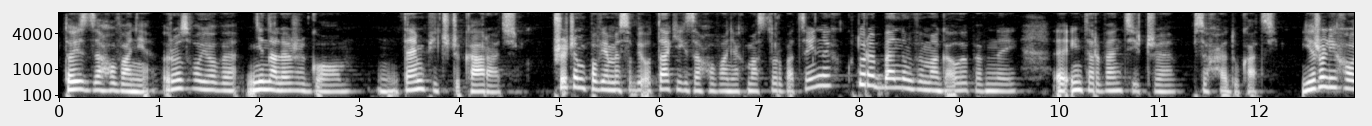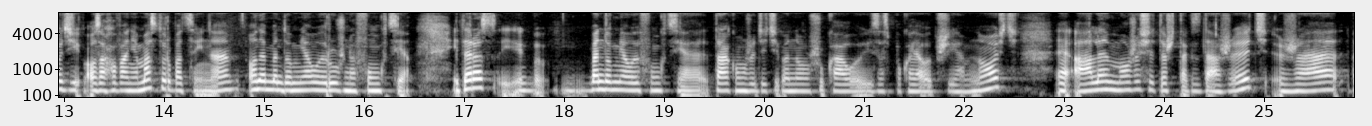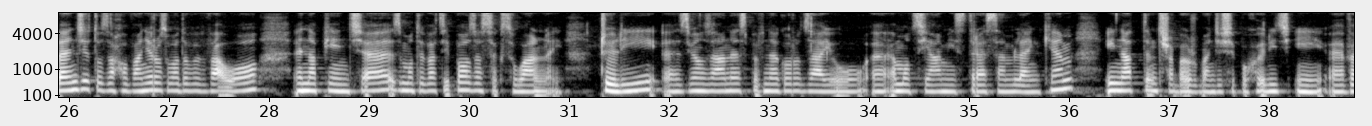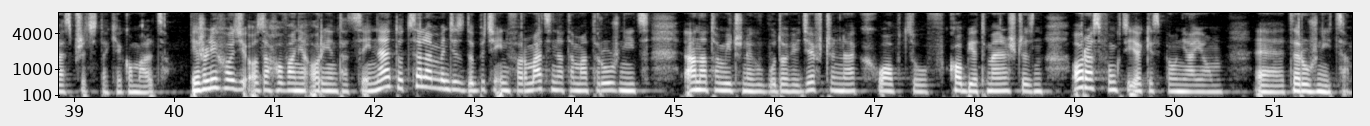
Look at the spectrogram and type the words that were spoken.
To jest zachowanie rozwojowe, nie należy go mm, tępić czy karać. Przy czym powiemy sobie o takich zachowaniach masturbacyjnych, które będą wymagały pewnej e, interwencji czy psychoedukacji. Jeżeli chodzi o zachowania masturbacyjne, one będą miały różne funkcje. I teraz jakby będą miały funkcję taką, że dzieci będą szukały i zaspokajały przyjemność, e, ale może się też tak zdarzyć, że będzie to zachowanie rozładowywało napięcie z motywacji pozaseksualnej czyli e, związane z pewnego rodzaju e, emocjami, stresem, lękiem i nad tym trzeba już będzie się pochylić i e, wesprzeć takiego malca. Jeżeli chodzi o zachowania orientacyjne, to celem będzie zdobycie informacji na temat różnic anatomicznych w budowie dziewczynek, chłopców, kobiet, mężczyzn oraz funkcji, jakie spełniają te różnice.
